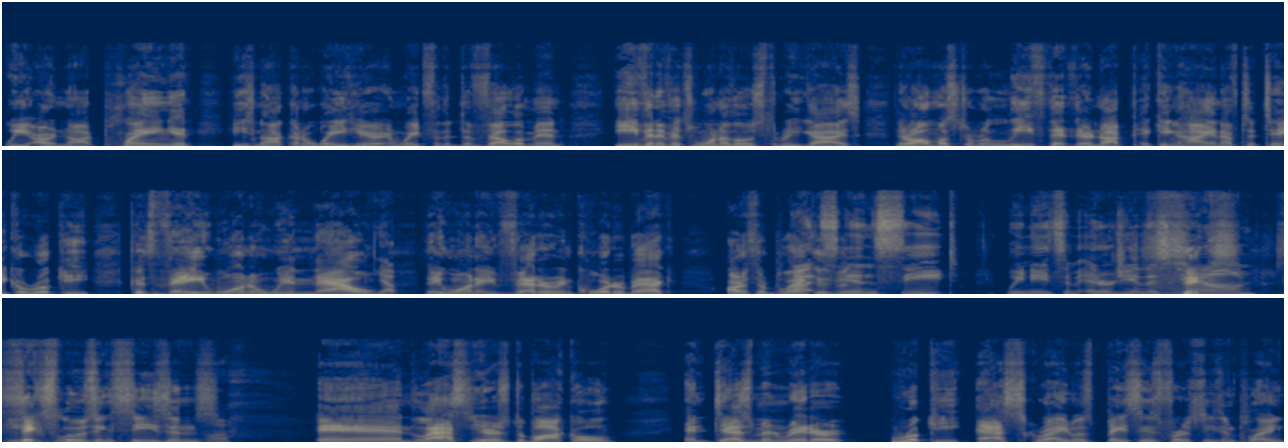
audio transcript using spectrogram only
We are not playing it. He's not going to wait here and wait for the development. Even if it's one of those three guys, they're almost a relief that they're not picking high enough to take a rookie because they want to win now. Yep. They want a veteran quarterback. Arthur Blank Butts is in seat. We need some energy in this six town. You- six losing seasons Ugh. and last year's debacle and Desmond Ridder rookie esque right it was basically his first season playing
